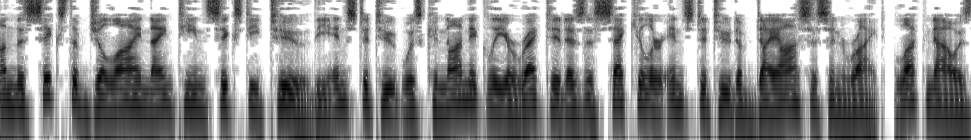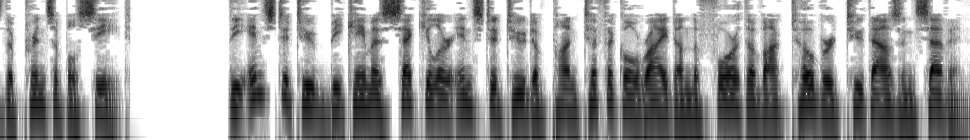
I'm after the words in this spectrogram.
On 6 July 1962 the institute was canonically erected as a secular institute of diocesan right, Lucknow is the principal seat. The institute became a secular institute of pontifical right on 4 October 2007.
